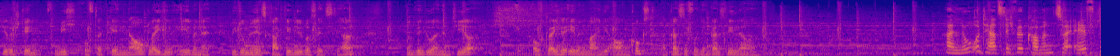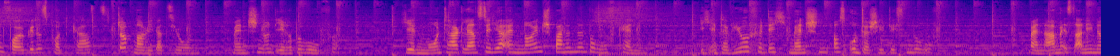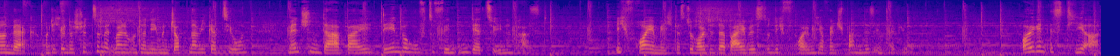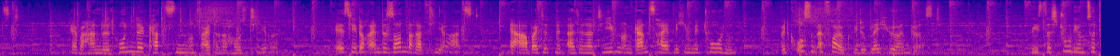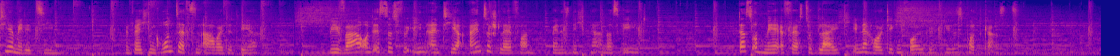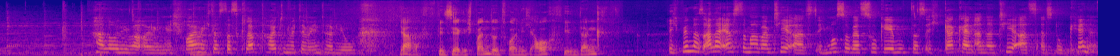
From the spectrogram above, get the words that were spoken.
Tiere stehen für mich auf der genau gleichen Ebene, wie du mir jetzt gerade gegenüber sitzt. Ja? Und wenn du einem Tier auf gleicher Ebene mal in die Augen guckst, dann kannst du von dem ganz viel lernen. Hallo und herzlich willkommen zur elften Folge des Podcasts Jobnavigation Menschen und ihre Berufe. Jeden Montag lernst du hier einen neuen spannenden Beruf kennen. Ich interviewe für dich Menschen aus unterschiedlichsten Berufen. Mein Name ist Anni Nürnberg und ich unterstütze mit meinem Unternehmen Jobnavigation Menschen dabei, den Beruf zu finden, der zu ihnen passt. Ich freue mich, dass du heute dabei bist und ich freue mich auf ein spannendes Interview. Eugen ist Tierarzt. Er behandelt Hunde, Katzen und weitere Haustiere. Er ist jedoch ein besonderer Tierarzt. Er arbeitet mit alternativen und ganzheitlichen Methoden. Mit großem Erfolg, wie du gleich hören wirst. Wie ist das Studium zur Tiermedizin? Mit welchen Grundsätzen arbeitet er? Wie war und ist es für ihn, ein Tier einzuschläfern, wenn es nicht mehr anders geht? Das und mehr erfährst du gleich in der heutigen Folge dieses Podcasts. Hallo, lieber Eugen. Ich freue mich, dass das klappt heute mit dem Interview. Ja, bin sehr gespannt und freue mich auch. Vielen Dank. Ich bin das allererste Mal beim Tierarzt. Ich muss sogar zugeben, dass ich gar keinen anderen Tierarzt als du kenne.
